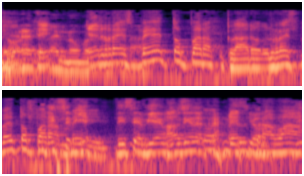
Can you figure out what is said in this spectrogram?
El número. el respeto para, claro, el respeto para dice mí. bien, dice bien, ha sido el trabajo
